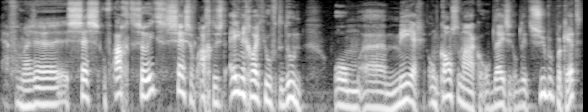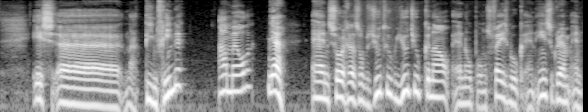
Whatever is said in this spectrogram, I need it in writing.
ja volgens mij zes of acht, zoiets. Zes of acht. Dus het enige wat je hoeft te doen om meer, om kans te maken op, deze, op dit superpakket, is nou, tien vrienden aanmelden. Ja. En zorgen dat ze op ons YouTube, YouTube kanaal en op ons Facebook en Instagram. En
